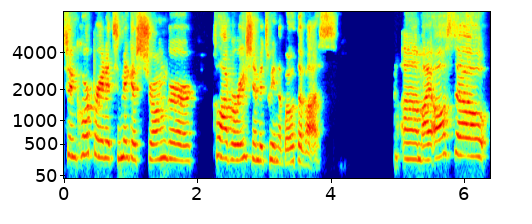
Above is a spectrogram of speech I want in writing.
to incorporate it to make a stronger collaboration between the both of us. Um, I also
